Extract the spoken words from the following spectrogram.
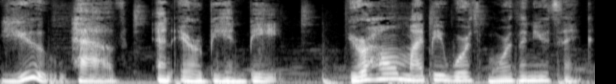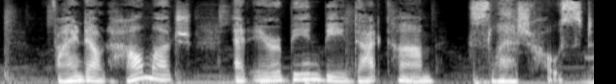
you have an Airbnb. Your home might be worth more than you think. Find out how much at airbnb.com/slash host.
